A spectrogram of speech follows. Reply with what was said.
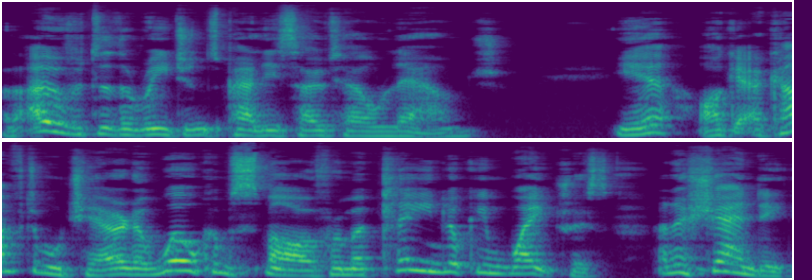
and over to the Regent's Palace Hotel lounge. Here I get a comfortable chair and a welcome smile from a clean-looking waitress and a shandy,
